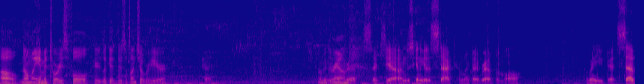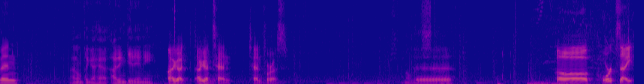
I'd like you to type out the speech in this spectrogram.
Oh, no, my inventory's full. Here, look at there's a bunch over here Okay. on the ground. Grab six. Yeah, I'm just gonna get a stack. I'm not gonna grab them all. How many you get? Seven. I don't think I had. I didn't get any. I got I got 10. 10 for us. All this Uh, stuff. oh, quartzite.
